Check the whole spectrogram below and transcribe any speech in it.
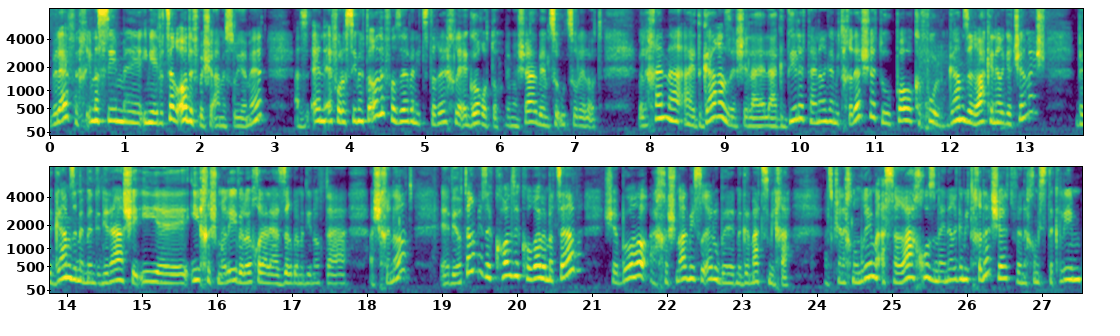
ולהפך, אם נשים, אה, אם ייווצר עודף בשעה מסוימת, אז אין איפה לשים את העודף הזה ונצטרך לאגור אותו, למשל באמצעות צוללות. ולכן האתגר הזה של להגדיל את האנרגיה המתחדשת הוא פה כפול, גם זה רק אנרגיית שמש, וגם זה ממדינה שהיא אה, אי חשמלי ולא יכולה להיעזר במדינות השכנות. אה, ויותר מזה, כל זה קורה במצב שבו החשמל בישראל הוא במגמת צמיחה. אז כשאנחנו אומרים עשרה אחוז מאנרגיה מתחדשת, ואנחנו מסתכלים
